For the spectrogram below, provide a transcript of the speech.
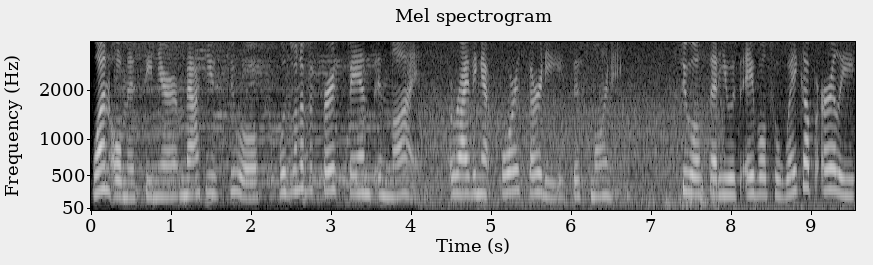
One Ole Miss senior, Matthew Sewell, was one of the first fans in line, arriving at 4:30 this morning. Sewell said he was able to wake up early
